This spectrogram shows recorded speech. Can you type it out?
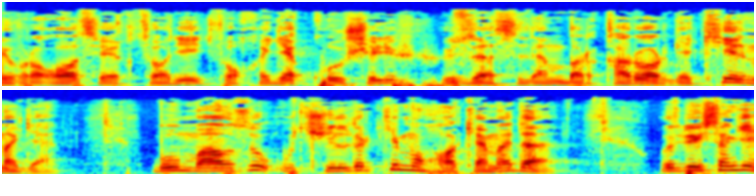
yevroosiyo iqtisodiy ittifoqiga qo'shilish yuzasidan bir qarorga kelmagan. Bu mavzu uch yildirki muhokamada. O'zbekistonga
